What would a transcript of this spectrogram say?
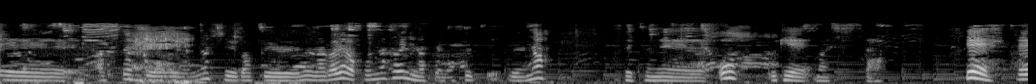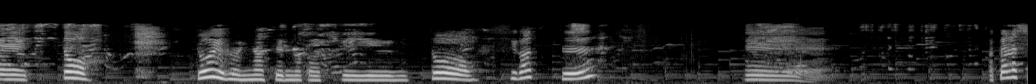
えー、秋田市の修学の流れはこんな風になってますっていう風な説明を受けました。で、えー、っと、どういう風になってるのかっていうと、4月？えー、新し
